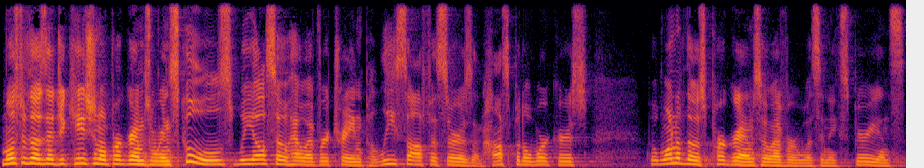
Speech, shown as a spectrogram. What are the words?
Most of those educational programs were in schools. We also, however, trained police officers and hospital workers but one of those programs, however, was an experience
